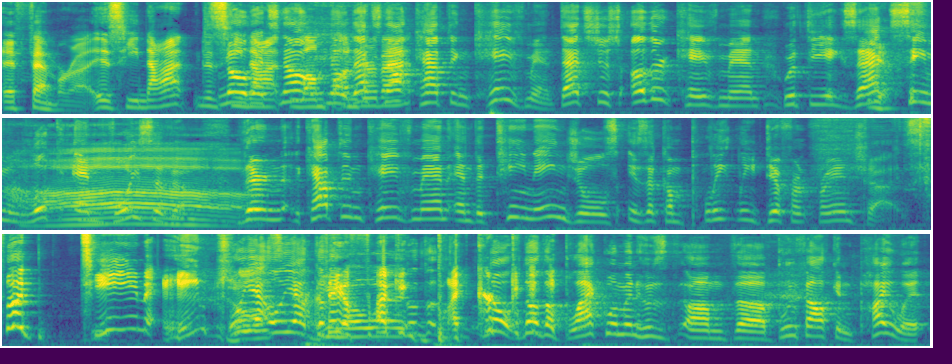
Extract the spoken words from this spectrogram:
ephemera. Is he not? Does No, he that's not lump No, under that's that? not Captain Caveman. That's just other caveman with the exact Yes. same look and voice Oh. of him. They're n- Captain Caveman and the Teen Angels is a completely different franchise. the Teen Angels. Oh yeah, oh yeah. The, Are they know a fucking no, the, biker? no, gang? no, the black woman who's um the Blue Falcon pilot.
